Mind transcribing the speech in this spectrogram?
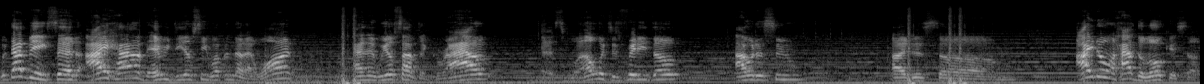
With that being said, I have every DLC weapon that I want. And then we also have the Grav as well, which is pretty dope. I would assume. I just, um... I don't have the Locust up.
